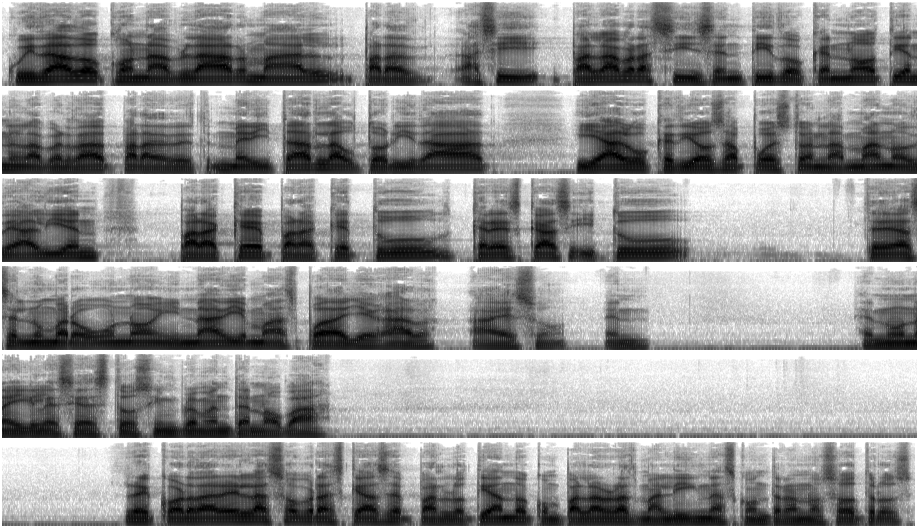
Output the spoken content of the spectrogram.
Cuidado con hablar mal para así palabras sin sentido que no tienen la verdad para meritar la autoridad y algo que Dios ha puesto en la mano de alguien. ¿Para qué? Para que tú crezcas y tú seas el número uno y nadie más pueda llegar a eso. En, en una iglesia esto simplemente no va. recordaré las obras que hace parloteando con palabras malignas contra nosotros.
